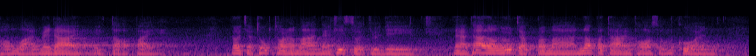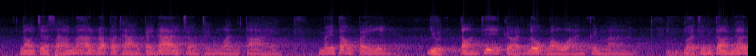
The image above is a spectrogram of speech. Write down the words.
ของหวานไม่ได้อีกต่อไป ก็จะทุกข์ทรมานในที่สุดอยู่ดี แต่ถ้าเรารู้จักประมาณรับประทานพอสมควร เราจะสามารถรับประทานไปได้จนถึงวันตาย ไม่ต้องไปหยุดตอนที่เกิดโรคเบาหวานขึ้นมา เมื่อถึงตอนนั้น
